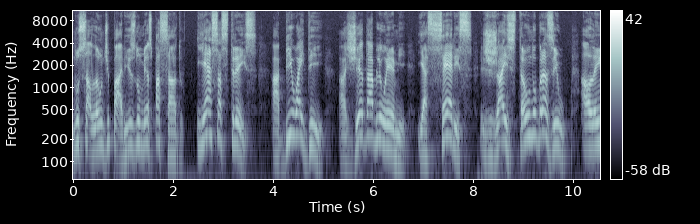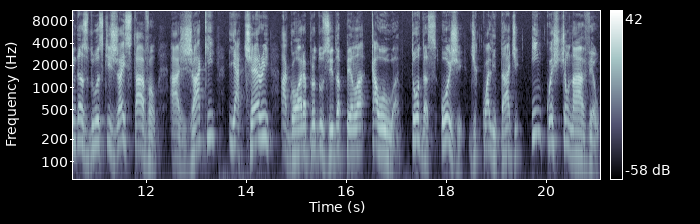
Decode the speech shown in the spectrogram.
no Salão de Paris no mês passado. E essas três, a BYD, a GWM e a Ceres, já estão no Brasil, além das duas que já estavam, a Jaque e a Cherry, agora produzida pela Caoa. Todas hoje de qualidade inquestionável.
